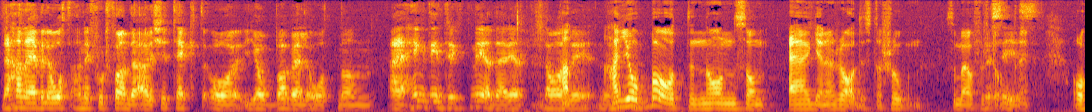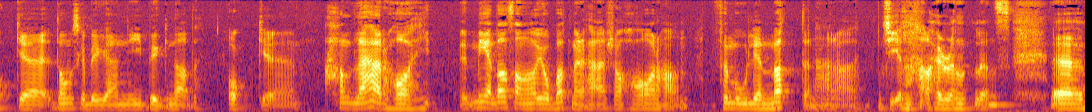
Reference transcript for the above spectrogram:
Nej, han är väl åt, han är fortfarande arkitekt och jobbar väl åt någon... Nej, jag hängde inte riktigt med där. Jag Han, det- någon- han jobbar åt någon som äger en radiostation. Som jag har förstått det. Precis. Och eh, de ska bygga en ny byggnad. Och eh, han lär ha, medan han har jobbat med det här så har han förmodligen mött den här eh, Jill Irelands eh,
